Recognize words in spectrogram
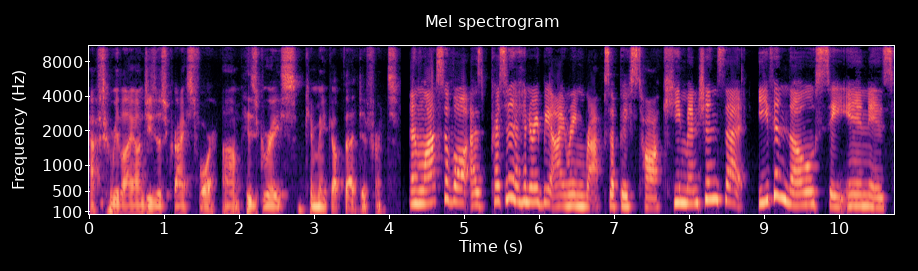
have to rely on Jesus Christ for. Um, his grace can make up that difference. And last of all, as President Henry B. Eyring wraps up his talk, he mentions that even though Satan is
